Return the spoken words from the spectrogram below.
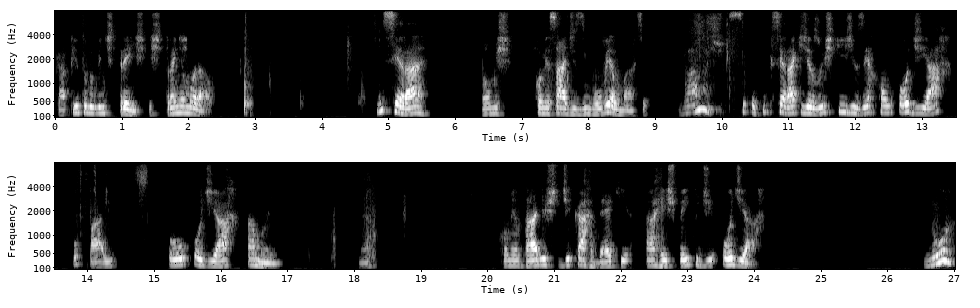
capítulo 23, Estranha Moral. Quem será? Vamos começar a desenvolvê-lo, Márcia? Vamos. O que será que Jesus quis dizer com odiar o pai ou odiar a mãe? Né? Comentários de Kardec a respeito de odiar. No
